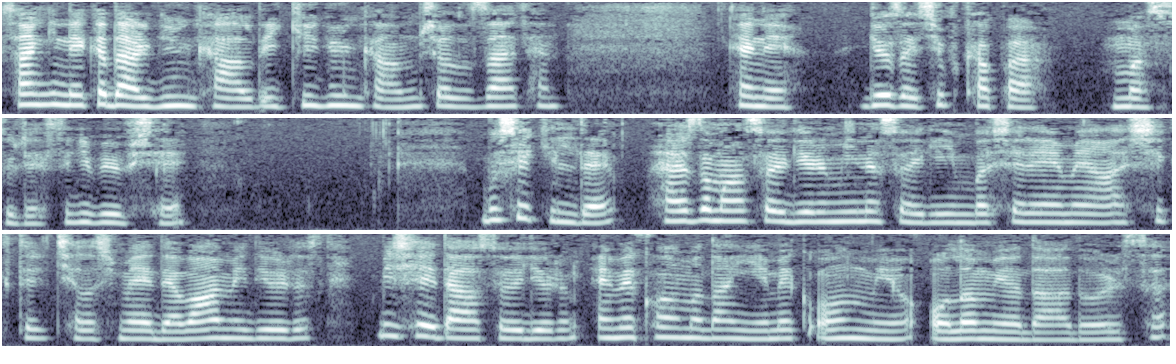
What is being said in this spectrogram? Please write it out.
Sanki ne kadar gün kaldı? iki gün kalmış. O da zaten hani göz açıp kapama süresi gibi bir şey. Bu şekilde her zaman söylüyorum yine söyleyeyim başarı emeğe aşıktır. Çalışmaya devam ediyoruz. Bir şey daha söylüyorum. Emek olmadan yemek olmuyor. Olamıyor daha doğrusu.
